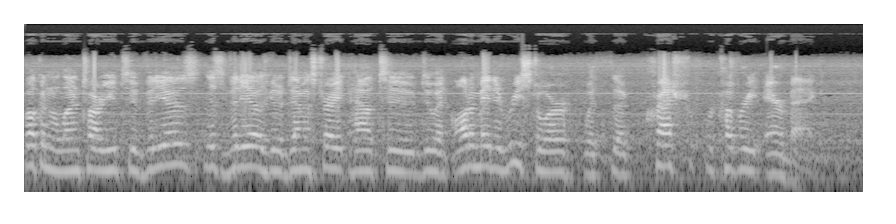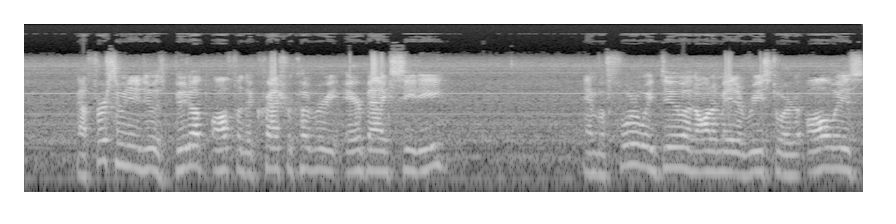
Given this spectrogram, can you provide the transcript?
Welcome to Lonetar YouTube videos. This video is going to demonstrate how to do an automated restore with the crash recovery AIR-BAG. Now first thing we need to do is boot up off of the crash recovery AIR-BAG CD. And before we do an automated restore, always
